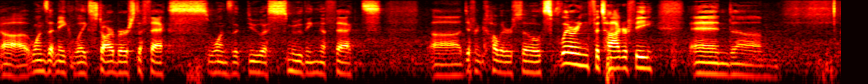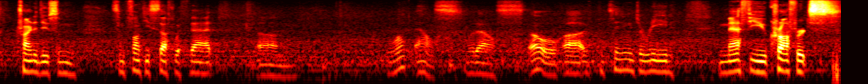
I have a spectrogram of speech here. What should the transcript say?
uh, ones that make like starburst effects, ones that do a smoothing effect, uh, different colors. So exploring photography and um, trying to do some some funky stuff with that. Um, what else? What else? Oh, uh, continuing to read Matthew Crawford's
